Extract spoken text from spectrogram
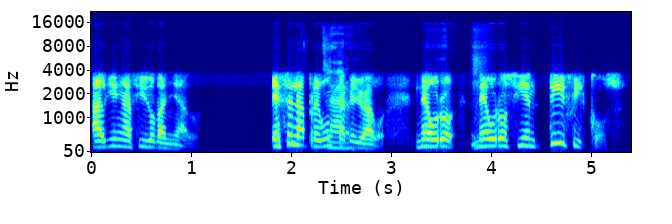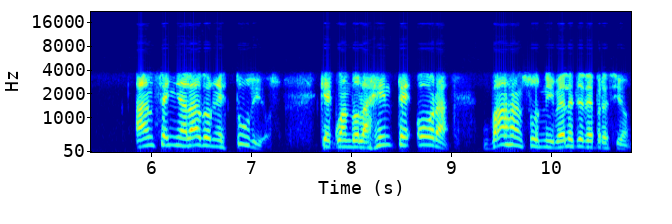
alguien ha sido dañado? Esa es la pregunta que yo hago. Neuro, neurocientíficos han señalado en estudios que cuando la gente ora, bajan sus niveles de depresión.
